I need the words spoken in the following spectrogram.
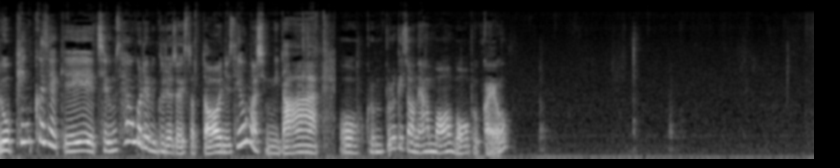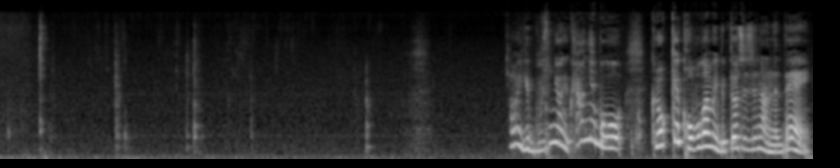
요 핑크색이 지금 새우 그림이 그려져 있었던 이 새우 맛입니다. 어, 그럼 불기 전에 한번 먹어볼까요? 아, 이게 무슨 향이, 향이 뭐, 그렇게 거부감이 느껴지지는 않는데,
